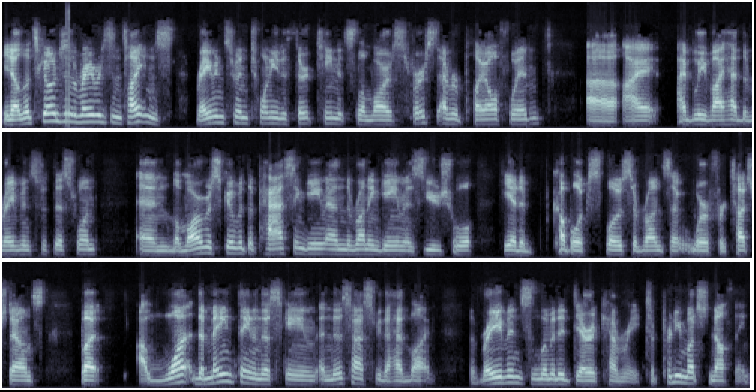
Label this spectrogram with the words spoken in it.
you know, let's go into the Ravens and Titans. Ravens win 20 to 13. It's Lamar's first ever playoff win. Uh, I I believe I had the Ravens with this one, and Lamar was good with the passing game and the running game as usual. He had a couple explosive runs that were for touchdowns, but I want the main thing in this game, and this has to be the headline. The Ravens limited Derrick Henry to pretty much nothing.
